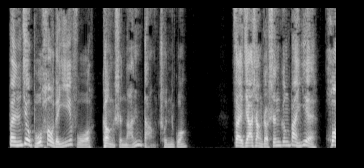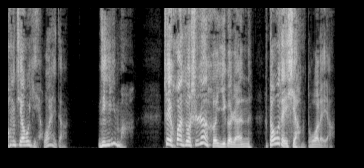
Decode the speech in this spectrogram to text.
本就不厚的衣服。更是难挡春光，再加上这深更半夜荒郊野外的，尼玛，这换作是任何一个人都得想多了呀。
